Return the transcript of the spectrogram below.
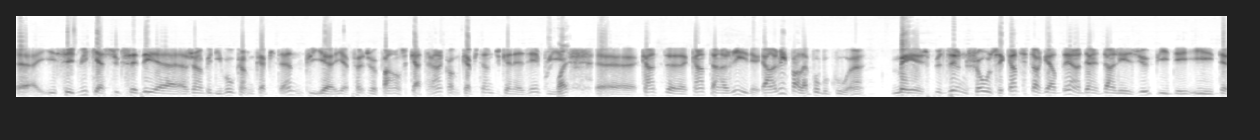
c'est lui qui a succédé à Jean Béliveau comme capitaine. Puis il a fait, je pense, quatre ans comme capitaine du Canadien. Puis quand quand Henri, Henri parlait pas beaucoup, hein. Mais je peux te dire une chose, c'est quand il te regardait dans, les yeux puis il, te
